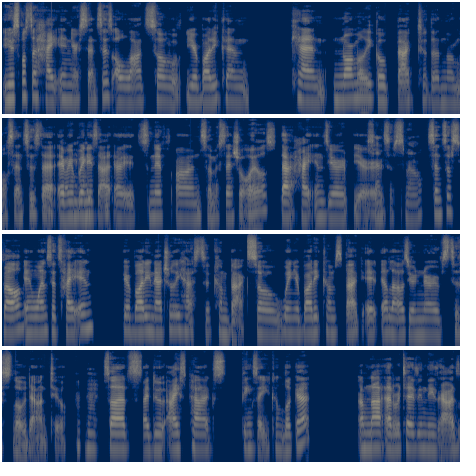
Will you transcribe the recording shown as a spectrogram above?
You're supposed to heighten your senses a lot so your body can can normally go back to the normal senses that everybody's at. I sniff on some essential oils that heightens your your Sense of smell. sense of smell. And once it's heightened, your body naturally has to come back. So when your body comes back, it allows your nerves to slow down too. Mhm. So that's, I do ice packs, things that you can look at. I'm not advertising these ads,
